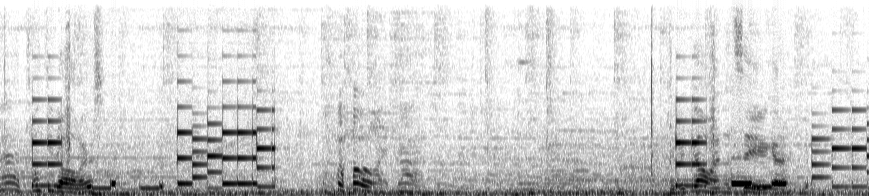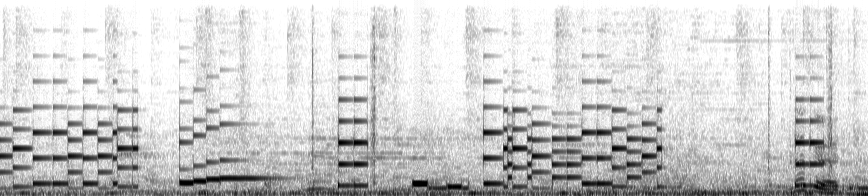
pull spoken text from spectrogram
Ah, twenty dollars. oh my god. Keep it going. Let's see. You got. No good.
